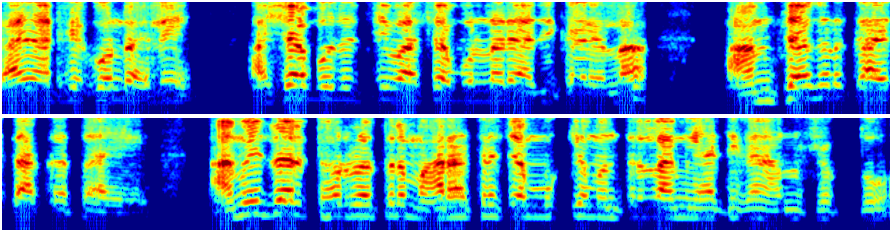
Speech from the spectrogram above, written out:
काय नाटके कोण राहिले? अशा पद्धतीची भाषा बोलणाऱ्या अधिकाऱ्याला आमच्याकडे काय ताकद आहे? आम्ही जर ठरवलं तर महाराष्ट्राच्या मुख्यमंत्र्याला आम्ही या ठिकाणी आणू शकतो.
